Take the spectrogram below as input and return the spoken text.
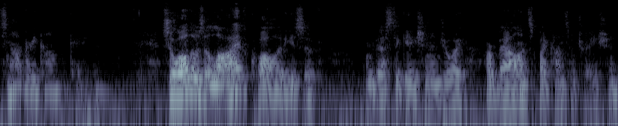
It's not very complicated. So, all those alive qualities of investigation and joy are balanced by concentration.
